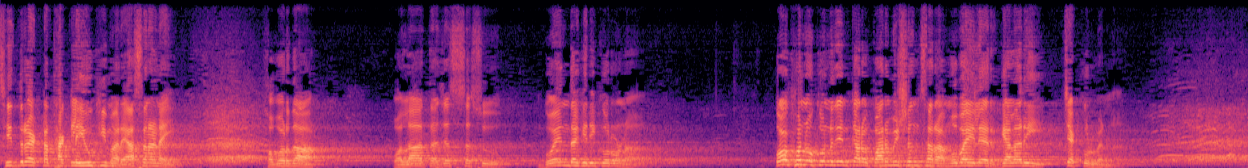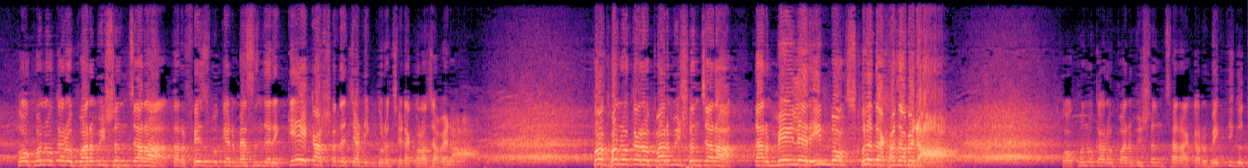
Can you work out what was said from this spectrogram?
ছিদ্র একটা থাকলে উকি মারে, আছে না নাই? খবরদার। ওলা তাজাসু গোয়েন্দাগিরি করো না। কখনো কোনোদিন কারও পারমিশন ছাড়া মোবাইলের গ্যালারি চেক করবেন না। কখনো কারও পারমিশন ছাড়া তার ফেসবুকের মেসেঞ্জারে কে কার সাথে চ্যাটিং করেছে এটা করা যাবে না। কখনো কারও পারমিশন ছাড়া তার মেইলের ইনবক্স খুলে দেখা যাবে না। কখনো কারও পারমিশন ছাড়া কারও ব্যক্তিগত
